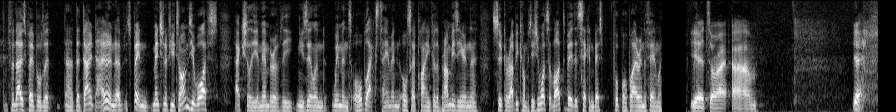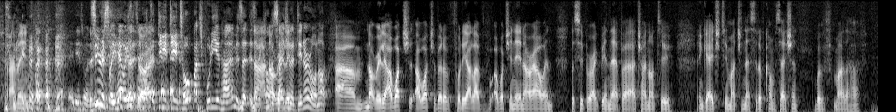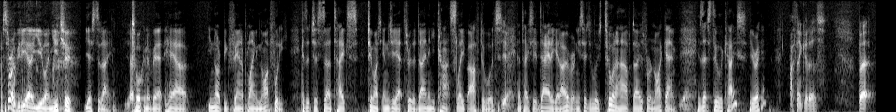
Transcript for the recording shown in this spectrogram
for those people that uh, that don't know, and it's been mentioned a few times, your wife's actually a member of the New Zealand women's All Blacks team and also playing for the Brumbies here in the Super Rugby competition. What's it like to be the second best football player in the family? Yeah, it's all right. Um, yeah, I mean, it is what it Seriously, is. how is it? Right. it? Do you do you talk much footy at home? Is it is nah, it a conversation really. at dinner or not? Um, not really. I watch I watch a bit of footy. I love watching the NRL and the Super Rugby and that, but I try not to engage too much in that sort of conversation with my other half. I saw a video of you on YouTube yesterday yep. talking about how you're not a big fan of playing night footy because it just uh, takes too much energy out through the day and then you can't sleep afterwards. Yeah. And it takes you a day to get over it. And you said you lose two and a half days for a night game. Yeah. Is that still the case, you reckon? I think it is. But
